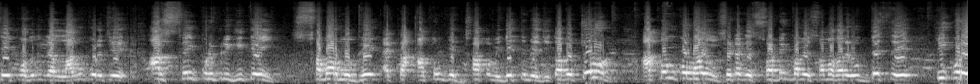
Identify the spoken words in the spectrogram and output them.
সেই পদ্ধতিটা লাগু করেছে। আর সেই পরিপ্রেক্ষিতেই সবার মধ্যে একটা আতঙ্কের ছাপ আমি দেখতে পেয়েছি। তবে চলুন আতঙ্ক নয় সেটাকে সঠিকভাবে সমাধানের উদ্দেশ্যে কি করে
